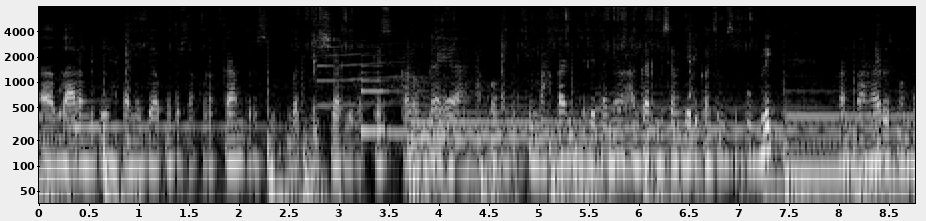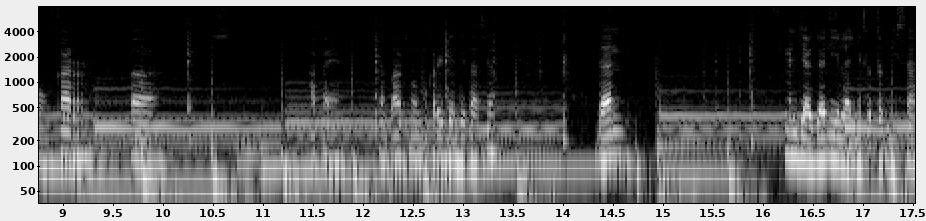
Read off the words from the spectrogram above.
uh, bareng gitu ya tanya jawabnya terus aku rekam terus buat di share di podcast. Kalau enggak ya aku akan terjemahkan ceritanya agar bisa menjadi konsumsi publik tanpa harus membongkar uh, apa ya tanpa harus membongkar identitasnya dan menjaga nilainya tetap bisa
